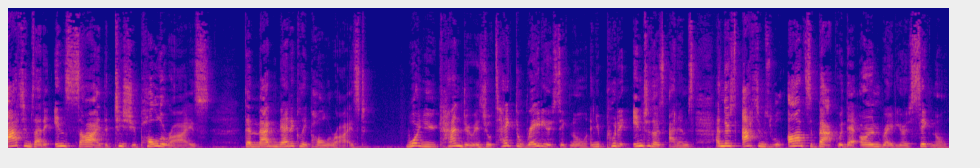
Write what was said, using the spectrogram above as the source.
atoms that are inside the tissue polarize. They're magnetically polarized what you can do is you'll take the radio signal and you put it into those atoms, and those atoms will answer back with their own radio signal.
